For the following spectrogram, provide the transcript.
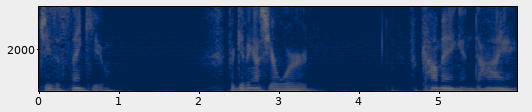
Jesus, thank you for giving us your word, for coming and dying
